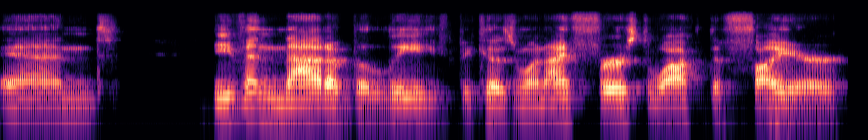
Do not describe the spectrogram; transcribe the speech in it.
and even not a belief. Because when I first walked the fire,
